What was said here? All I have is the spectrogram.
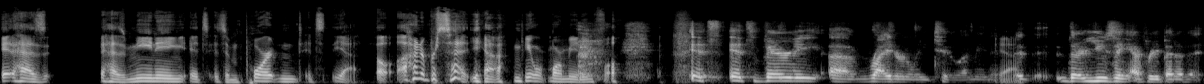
it has it has meaning. It's it's important. It's yeah. Oh, 100%. Yeah. More, more meaningful. it's it's very uh, writerly too. I mean, Yeah. it- they're using every bit of it.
